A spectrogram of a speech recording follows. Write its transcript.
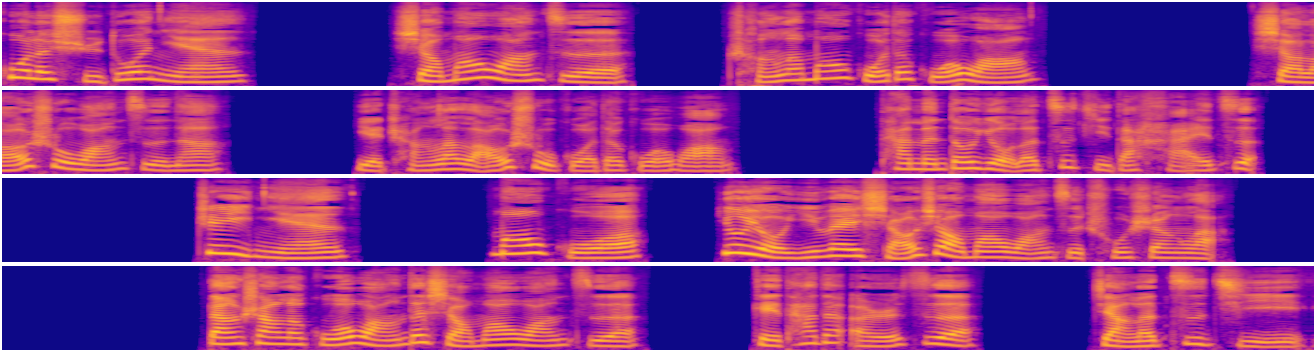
过了许多年，小猫王子成了猫国的国王，小老鼠王子呢，也成了老鼠国的国王。他们都有了自己的孩子。这一年，猫国又有一位小小猫王子出生了。当上了国王的小猫王子，给他的儿子讲了自己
